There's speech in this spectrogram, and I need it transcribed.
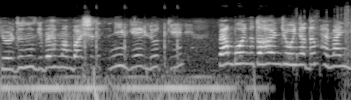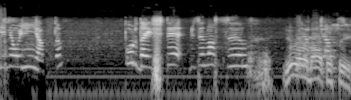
Gördüğünüz gibi hemen başladık. New Game, Loot Game. Ben bu oyunu daha önce oynadım. Hemen yeni oyun yaptım. Burada işte bize nasıl... You are about to see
